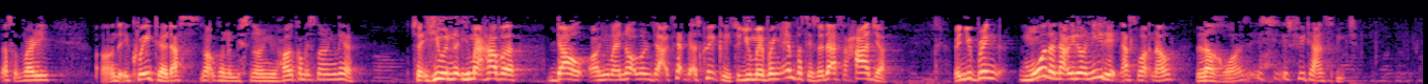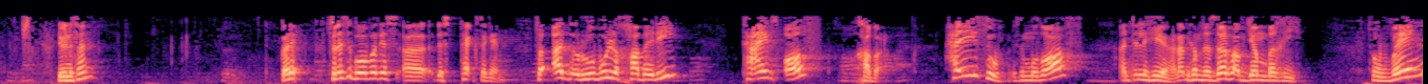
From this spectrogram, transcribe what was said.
that's very, uh, on the equator, that's not going to be snowing. How come it's snowing there? So he, would, he might have a, doubt or he might not want to accept that as quickly. So you may bring emphasis. So that's a haja. When you bring more than that, you don't need it. That's what now? Laghwa. It's, it's futile speech. You understand? Got it? So let's go over this, uh, this text again. So adrubul khabari, types of khabar. Haythu is a mudaf until here. That becomes a zarf of yambaghi. So when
